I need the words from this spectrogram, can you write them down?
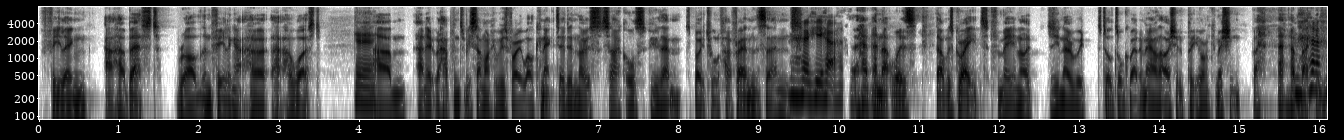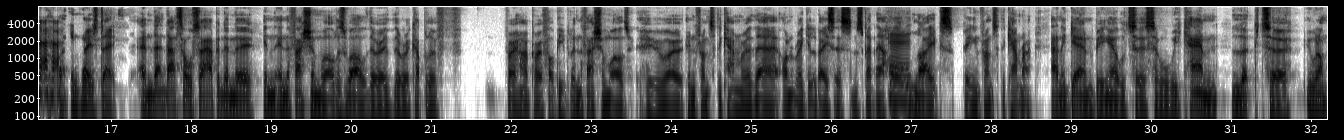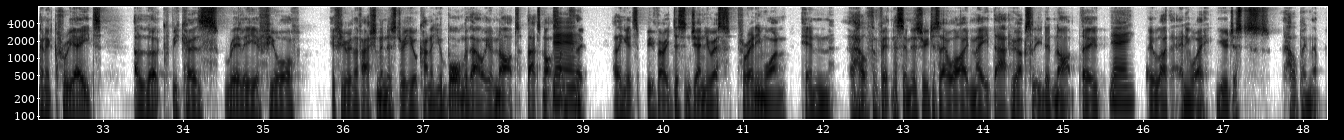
feeling at her best rather than feeling at her at her worst. Okay. Um, and it happened to be someone who was very well connected in those circles, who then spoke to all of her friends, and yeah. and that was that was great for me. And I, you know, we still talk about it now that I should have put you on commission back, in, back in those days. And that, that's also happened in the in, in the fashion world as well. There were there were a couple of very high profile people in the fashion world who are in front of the camera there on a regular basis and spent their whole lives being in front of the camera. And again, being able to say, well, we can look to we're not going to create a look because really if you're if you're in the fashion industry, you're kind of you're born with that or you're not. That's not Yeah. something I think it's be very disingenuous for anyone in a health and fitness industry to say, "Well, I made that." Who absolutely did not. They yeah. they were like that anyway. You're just helping them.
